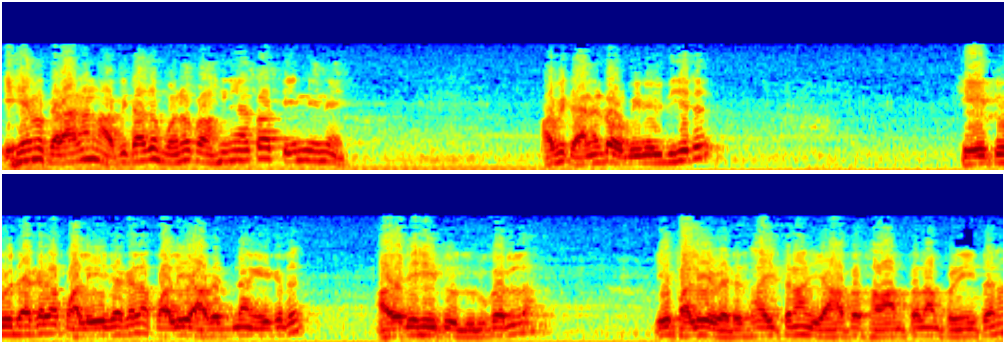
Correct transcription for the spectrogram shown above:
එහෙම කරා නම් අපිට අද මොන ප්‍රශ්නයක්වත් එන්නේ නැහැ. අපි දැනට ඔබින විදිහට හේතුව දැකලා ඵලයේ දැකලා ඵලයේ අවද නම් ඒකට අවද හේතුව දුරු කරලා ඒ ඵලයේ වැඩ සහිතනම් යහප සාන්තනම් ප්‍රණීතනම්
